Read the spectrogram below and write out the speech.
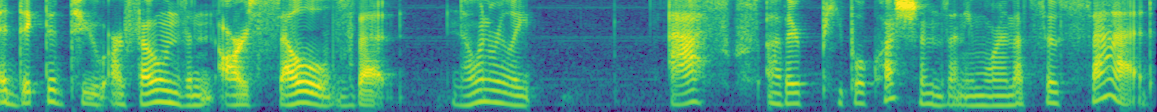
addicted to our phones and ourselves that no one really asks other people questions anymore. And that's so sad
